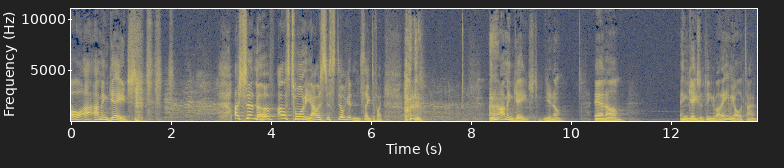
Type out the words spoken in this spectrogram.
Oh, I, am engaged. I shouldn't have. I was 20. I was just still getting sanctified. I'm engaged, you know? And um, engaged in thinking about Amy all the time.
